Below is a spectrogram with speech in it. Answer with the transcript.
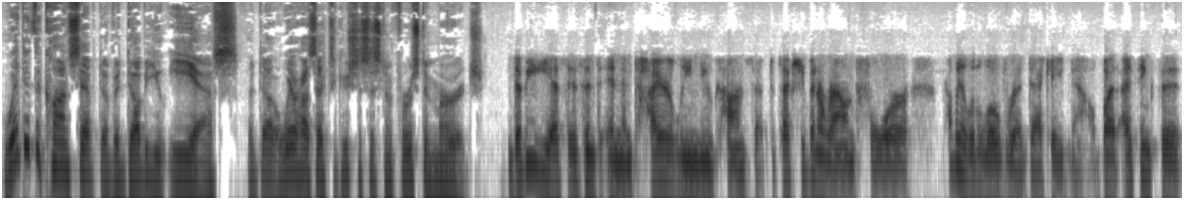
when did the concept of a WES, a warehouse execution system first emerge? WES isn't an entirely new concept. It's actually been around for probably a little over a decade now. But I think that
